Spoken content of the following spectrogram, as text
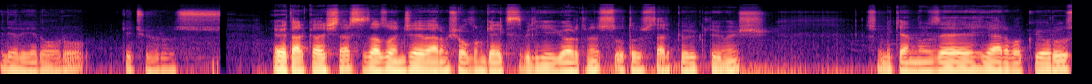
İleriye doğru geçiyoruz. Evet arkadaşlar siz az önce vermiş olduğum gereksiz bilgiyi gördünüz. Otobüsler körüklüymüş. Şimdi kendimize yer bakıyoruz.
